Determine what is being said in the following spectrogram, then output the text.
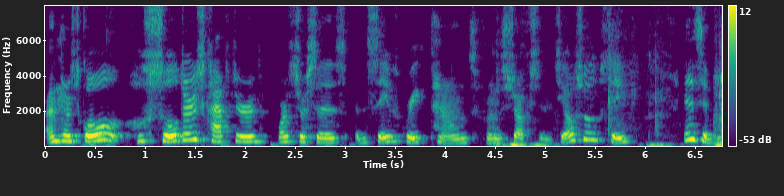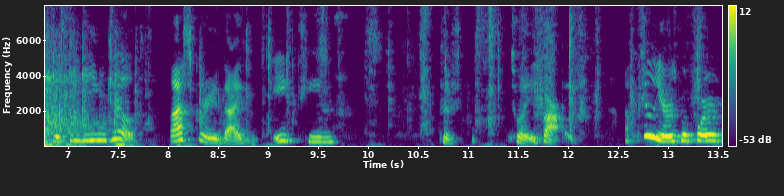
and her skull- soldiers captured fortresses and saved Greek towns from destruction. She also saved innocent people from being killed. Lascarina died in 1825, a few years before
